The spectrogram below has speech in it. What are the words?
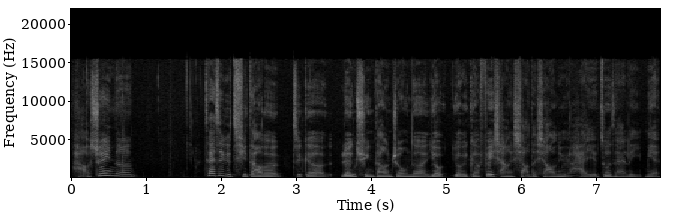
好，所以呢，在这个祈祷的这个人群当中呢，有有一个非常小的小女孩也坐在里面。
